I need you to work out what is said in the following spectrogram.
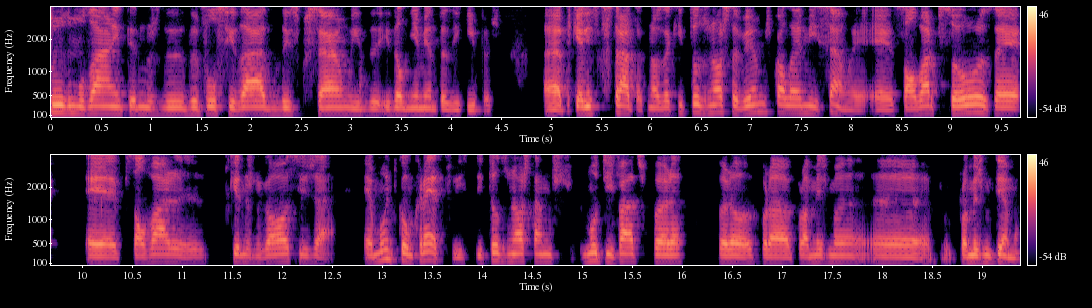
tudo mudar em termos de, de velocidade, de execução e de, e de alinhamento das equipas. Uh, porque é disso que se trata. Nós aqui, todos nós sabemos qual é a missão: é, é salvar pessoas, é, é salvar eh, pequenos negócios, já. é muito concreto e, e, todos nós estamos motivados para, para, para, para, a mesma, uh, para o mesmo tema.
